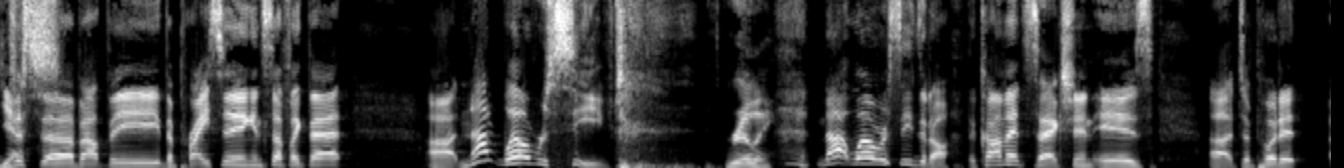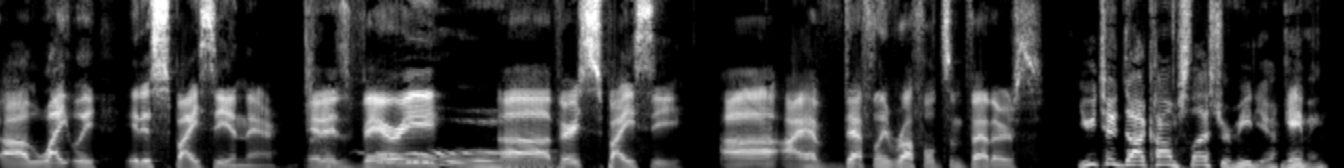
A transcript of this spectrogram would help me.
Yes. Just uh, about the the pricing and stuff like that. Uh, not well received. Really? not well received at all. The comment section is, uh, to put it uh, lightly, it is spicy in there. It is very, uh, very spicy. Uh, I have definitely ruffled some feathers. YouTube.com slash your media gaming.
